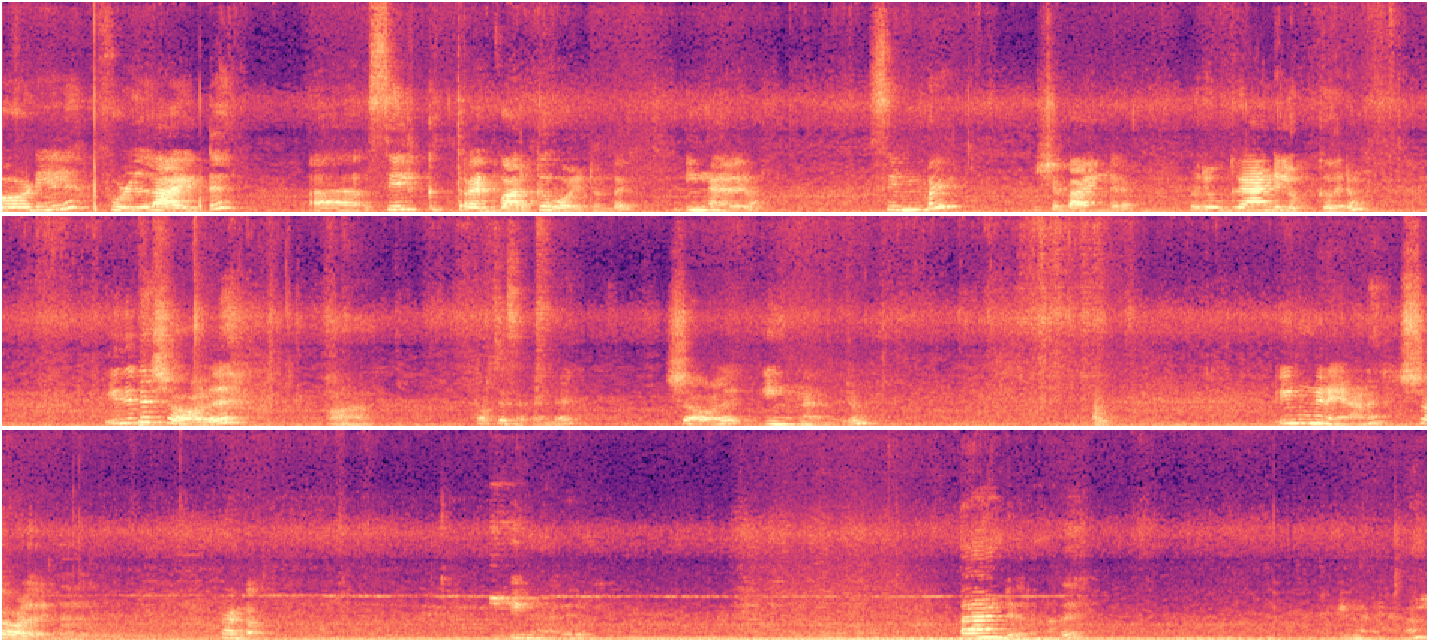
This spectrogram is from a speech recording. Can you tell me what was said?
ബോഡിയിൽ ഫുള്ളായിട്ട് സിൽക്ക് ത്രെഡ് വർക്ക് പോയിട്ടുണ്ട്. ഇങ്ങനെ വരും. സിമ്പിൾ പക്ഷെ ഭയങ്കര ഒരു ഗ്രാൻഡ് ലുക്ക് വരും. ഇതിന്റെ ഷോൾ കുറച്ച് സെക്കൻഡ് ഷോൾ ഇങ്ങനെ വരും. ഇങ്ങനെയാണ് ഷോൾ വരുന്നത്. കണ്ടോ? ഇങ്ങനെ വരും. പാന്റ് വരുന്നത് ഇങ്ങനെയാണ്.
